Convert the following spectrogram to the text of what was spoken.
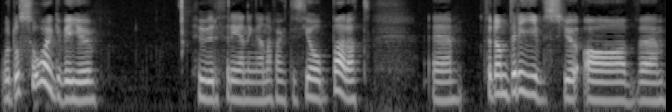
Och då såg vi ju hur föreningarna faktiskt jobbar. Att, ehm, för de drivs ju av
